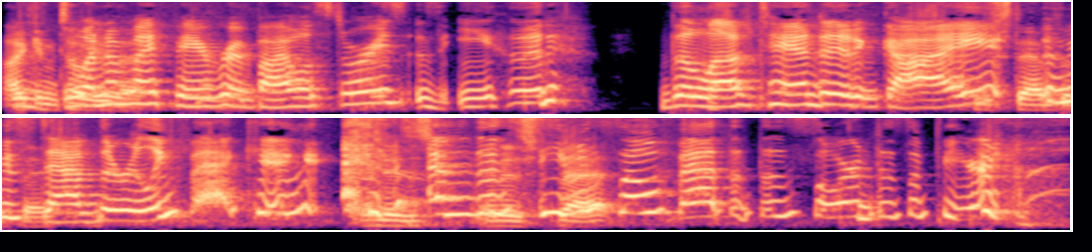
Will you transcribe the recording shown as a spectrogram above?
I can tell One you One of my favorite Bible stories is Ehud, the left-handed guy Who stabbed who the stabbed the really fat king, And his- and and he fat- was so fat that the sword disappeared.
